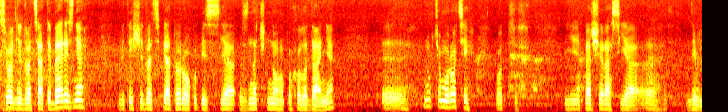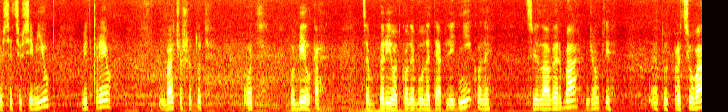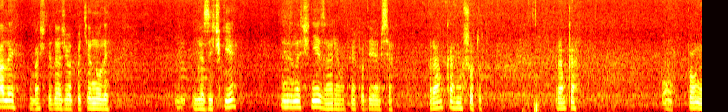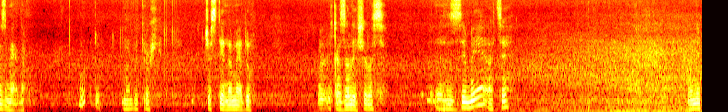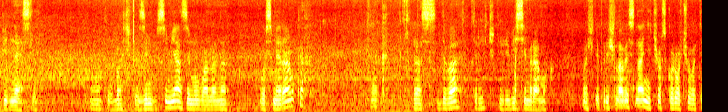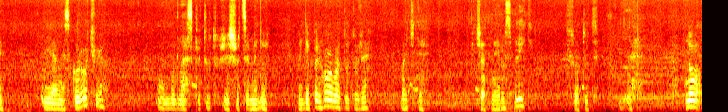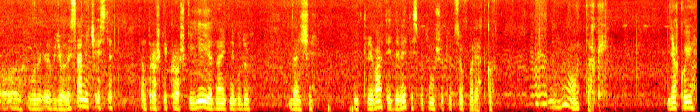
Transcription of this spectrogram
Сьогодні 20 березня 2025 року після значного похолодання. Е, ну, в цьому році от, і перший раз я е, дивлюся цю сім'ю, відкрив. Бачу, що тут от побілка. Це період, коли були теплі дні, коли цвіла верба, бджолки е, тут працювали. Бачите, навіть от потягнули язички незначні. Зараз от ми подивимося. Рамка, ну що тут? Рамка о, повна з медом. Ну, тут, мабуть, трохи частина меду, е, яка залишилась е, з зими, а це вони піднесли. От, бачите, зим, сім'я зимувала на восьми рамках. Так, раз, два, три, чотири, вісім рамок. Бачите, прийшла весна, нічого скорочувати я не скорочую. От, будь ласка, тут вже що це медо, медопергова, тут вже, бачите, печатний розпліт. Що тут? Ну, бджоли самі чистять. Там трошки крошки є, я навіть не буду далі відкривати дивитись, тому що тут все в порядку. Ну, от так. Дякую.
